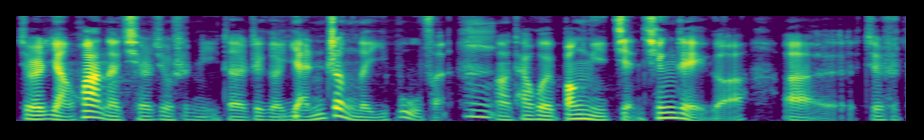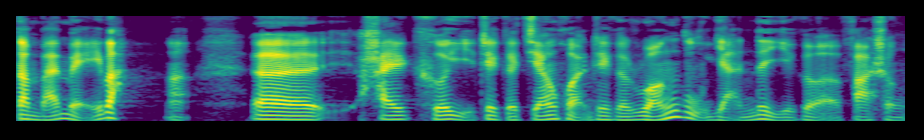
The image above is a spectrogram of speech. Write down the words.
就是氧化呢，其实就是你的这个炎症的一部分。嗯啊，它会帮你减轻这个呃，就是蛋白酶吧，啊，呃，还可以这个减缓这个软骨炎的一个发生，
